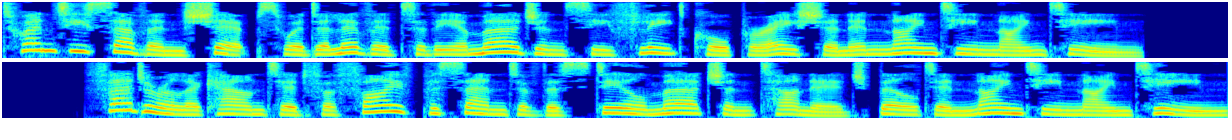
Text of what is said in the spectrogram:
27 ships were delivered to the Emergency Fleet Corporation in 1919. Federal accounted for 5% of the steel merchant tonnage built in 1919.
